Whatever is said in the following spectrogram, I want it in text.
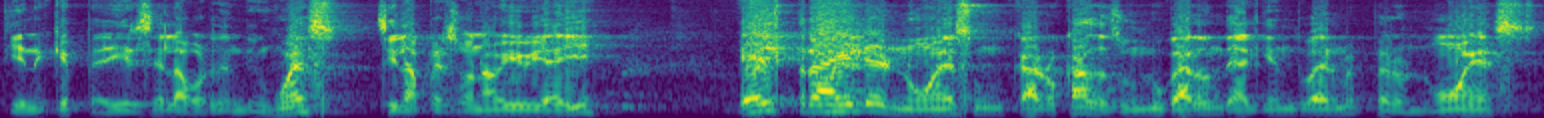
tiene que pedirse la orden de un juez, si la persona vive ahí. El tráiler no es un carro casa, es un lugar donde alguien duerme, pero no es.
